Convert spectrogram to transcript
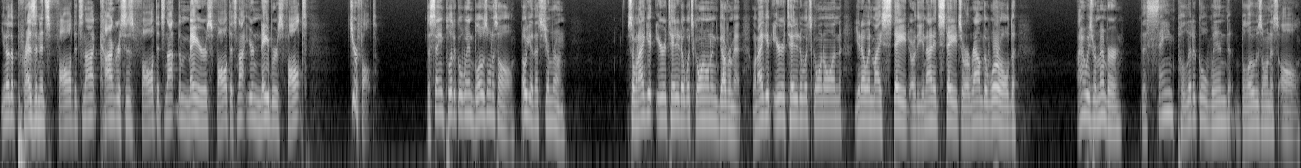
you know, the president's fault. It's not Congress's fault. It's not the mayor's fault. It's not your neighbor's fault. It's your fault. The same political wind blows on us all. Oh, yeah, that's Jim Rohn. So when I get irritated at what's going on in government, when I get irritated at what's going on, you know, in my state or the United States or around the world, I always remember the same political wind blows on us all.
